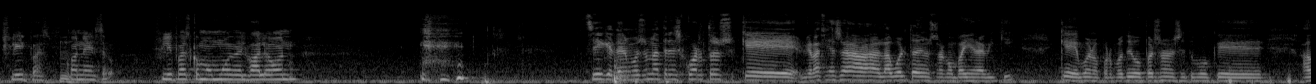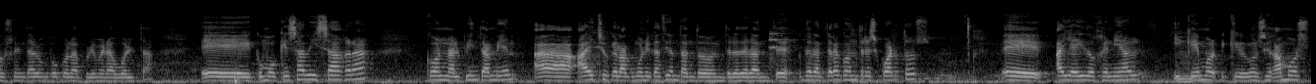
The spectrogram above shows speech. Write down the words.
flipas Hmm. con eso. Flipas cómo mueve el balón. Sí, que tenemos una tres cuartos que, gracias a la vuelta de nuestra compañera Vicky, que bueno, por motivo personal se tuvo que ausentar un poco la primera vuelta, eh, como que esa bisagra con Alpine también ha, ha hecho que la comunicación tanto entre delante- delantera con tres cuartos eh, haya ido genial y que, hemos- que consigamos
